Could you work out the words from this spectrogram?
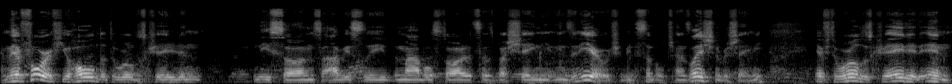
And therefore, if you hold that the world was created in Nisan, so obviously the Mabul started, it says Basheni, it means an ear, which would be the simple translation of Basheni. If the world was created in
